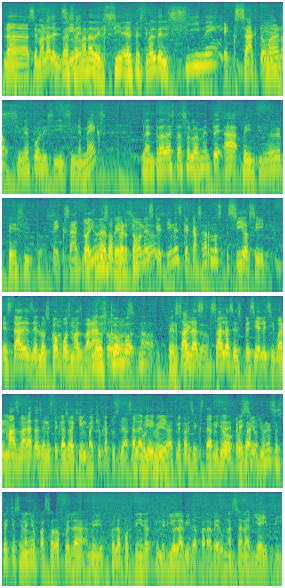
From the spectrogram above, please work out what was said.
la semana del La cine. semana del cine, el festival del cine. Exacto, en mano. Cinépolis y Cinemex. La entrada está solamente a 29 pesitos. Exacto, hay 29 unos ofertones pesitos. que tienes que cazarlos sí o sí. Está desde los combos más baratos. Los combos, no, perfecto. Salas, salas especiales igual más baratas, en este caso aquí en Pachuca, pues la sala VIP me parece que está a mitad Yo, de o sea, precio. yo en esas fechas el año pasado fue la, me dio- fue la oportunidad que me dio la vida para ver una sala VIP.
